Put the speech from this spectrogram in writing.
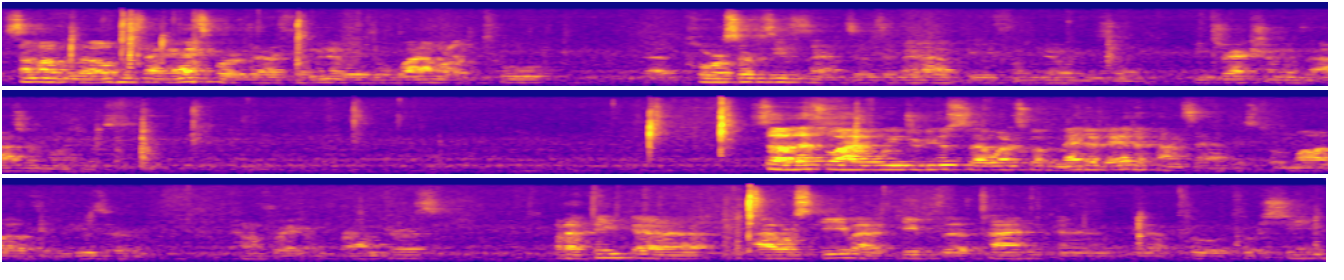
some of the OpenStack experts are familiar with one or two uh, core services and they may not be familiar with the interaction with other modules. So that's why we introduced what's called metadata concept is to model the user configuration parameters. But I think uh, I will skip, I'll give the time uh, to, to Xin.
